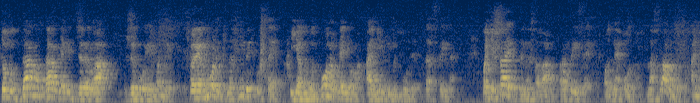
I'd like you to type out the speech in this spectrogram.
тому дармо дам я від джерела живої води. Переможець наслідить усе, і я буду Богом для нього, а він мені буде за сина. Потішайте цими словами, брати одне одного. На славу Божу. Амінь.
